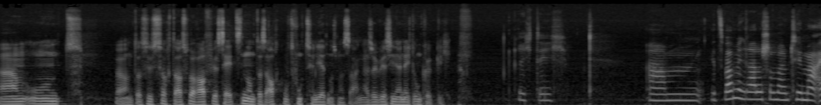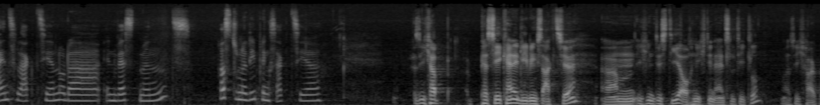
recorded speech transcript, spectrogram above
und ja, und das ist auch das, worauf wir setzen und das auch gut funktioniert, muss man sagen. Also wir sind ja nicht unglücklich. Richtig. Ähm, jetzt waren wir gerade schon beim Thema Einzelaktien oder Investments. Hast du eine Lieblingsaktie? Also ich habe per se keine Lieblingsaktie. Ähm, ich investiere auch nicht in Einzeltitel. Also ich, halt,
